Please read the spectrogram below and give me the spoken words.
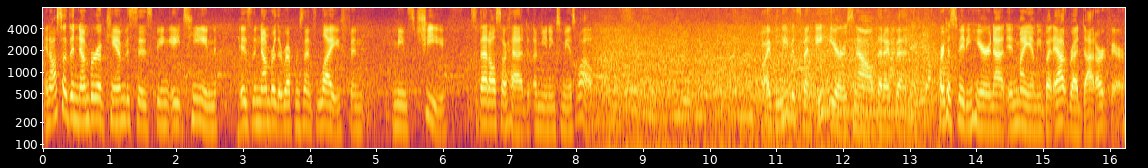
And also the number of canvases being 18 is the number that represents life and means chai. So that also had a meaning to me as well. I believe it's been eight years now that I've been participating here, not in Miami, but at Red Dot Art Fair.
